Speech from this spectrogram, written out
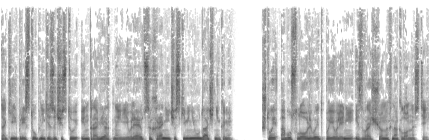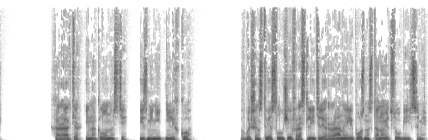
Такие преступники зачастую интровертны и являются хроническими неудачниками, что и обусловливает появление извращенных наклонностей. Характер и наклонности изменить нелегко. В большинстве случаев растлители рано или поздно становятся убийцами.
